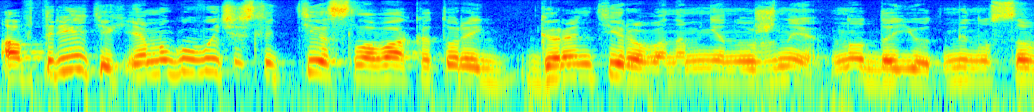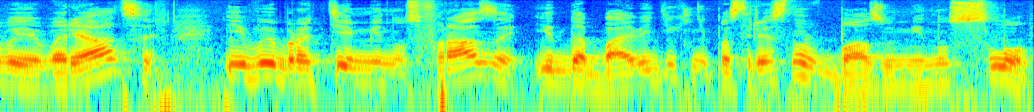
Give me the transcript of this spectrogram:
А в-третьих, я могу вычислить те слова, которые гарантированно мне нужны, но дают минусовые вариации, и выбрать те минус-фразы и добавить их непосредственно в базу минус-слов.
